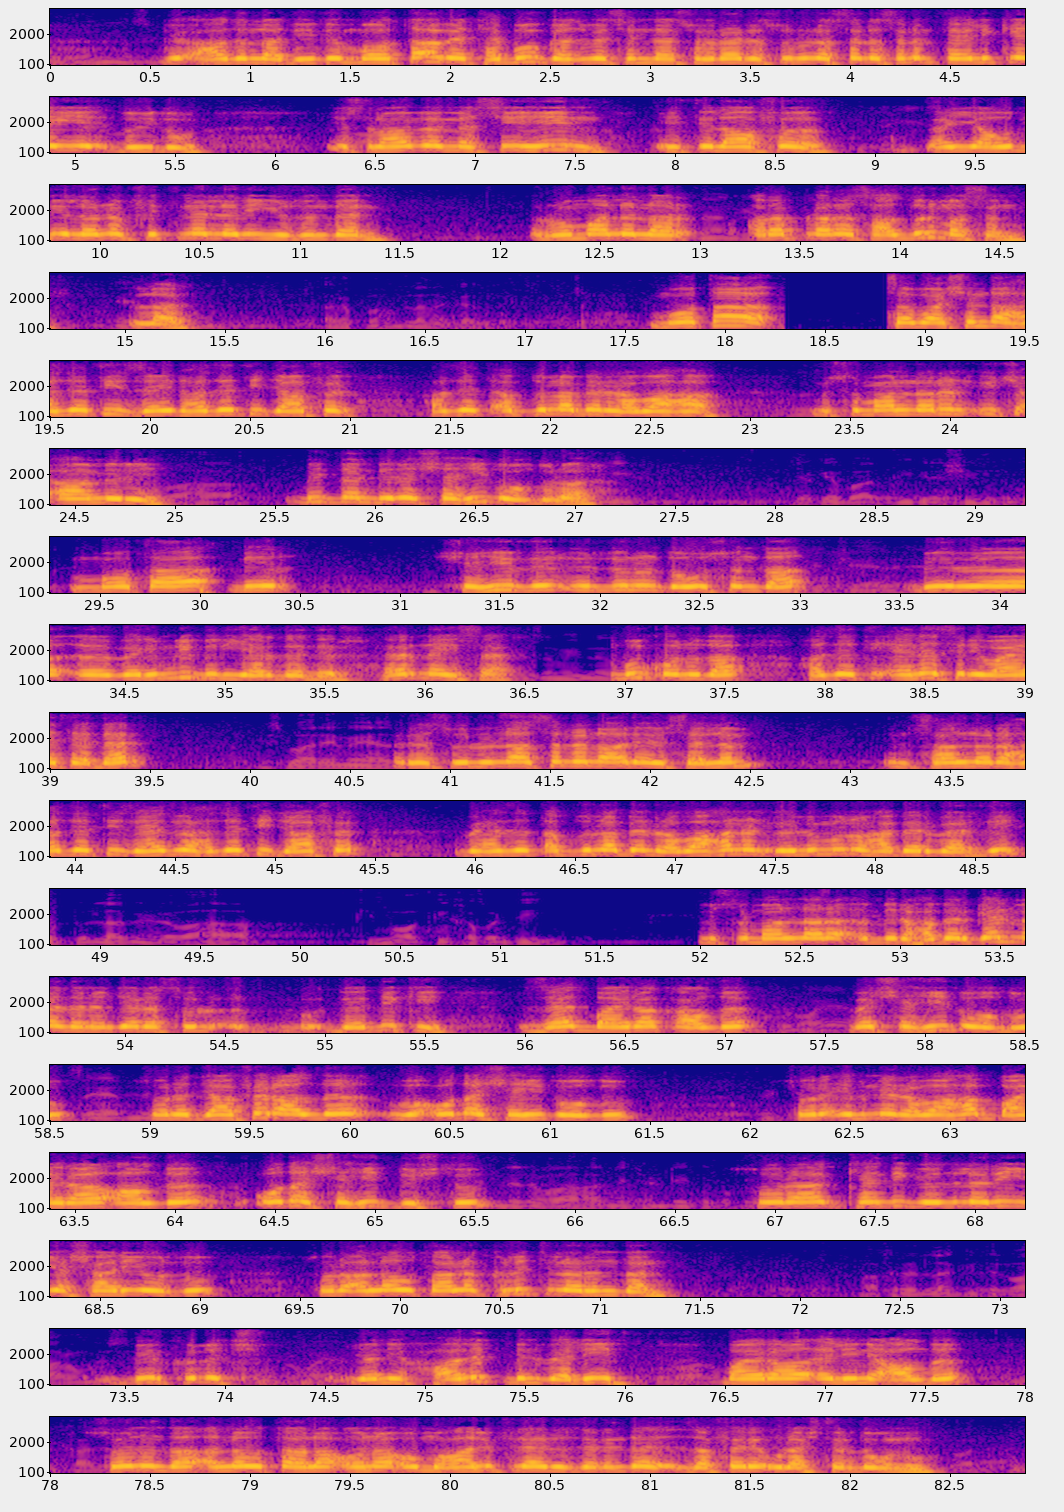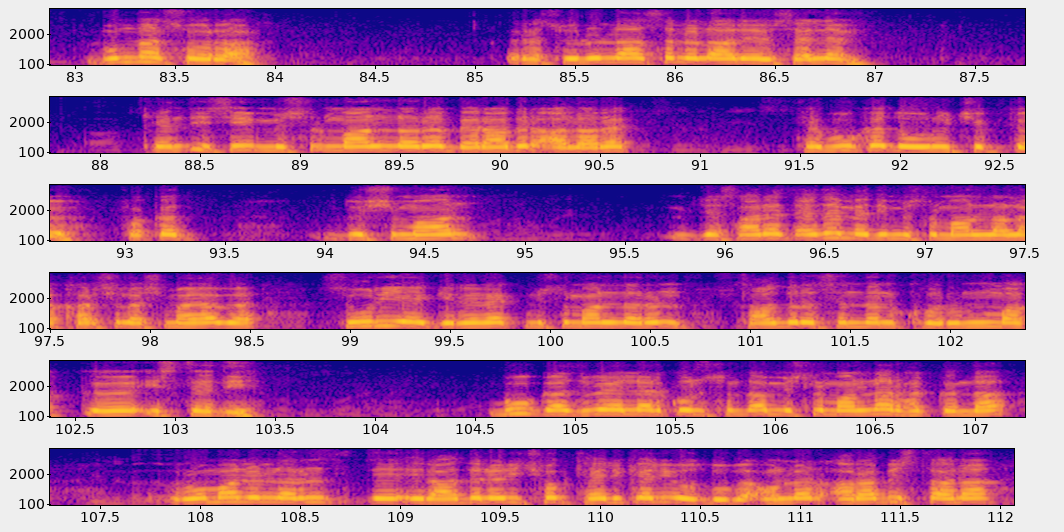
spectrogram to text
hazırladıydı. Muhta ve Tebuk gazvesinden sonra Resulullah sallallahu aleyhi ve sellem tehlikeyi duydu. İslam ve Mesih'in ihtilafı ve Yahudilerin fitneleri yüzünden Romalılar Araplara saldırmasınlar. Muhta savaşında Hazreti Zeyd, Hazreti Cafer, Hazreti Abdullah bin Ravaha Müslümanların üç amiri birdenbire şehit oldular. Mota bir şehirdir. Ürdün'ün doğusunda bir e, verimli bir yerdedir. Her neyse bu konuda Hazreti Enes rivayet eder. Resulullah sallallahu aleyhi ve sellem insanlara Hazreti Zeyd ve Hazreti Cafer ve Hazreti Abdullah bin Ravaha'nın ölümünü haber verdi. Müslümanlara bir haber gelmeden önce Resul dedi ki Zeyd bayrak aldı ve şehit oldu. Sonra Cafer aldı ve o da şehit oldu. Sonra İbn Ravaha bayrağı aldı. O da şehit düştü. Sonra kendi gözleri yaşarıyordu. Sonra Allahu Teala kılıçlarından bir kılıç yani Halid bin Velid bayrağı eline aldı. Sonunda Allahu Teala ona o muhalifler üzerinde zafere ulaştırdı onu. Bundan sonra Resulullah sallallahu aleyhi ve sellem kendisi Müslümanları beraber alarak Tebuk'a doğru çıktı. Fakat düşman cesaret edemedi Müslümanlarla karşılaşmaya ve Suriye'ye girerek Müslümanların saldırısından korunmak e, istedi. Bu gazveler konusunda Müslümanlar hakkında Romalıların e, iradeleri çok tehlikeli oldu ve onlar Arabistan'a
